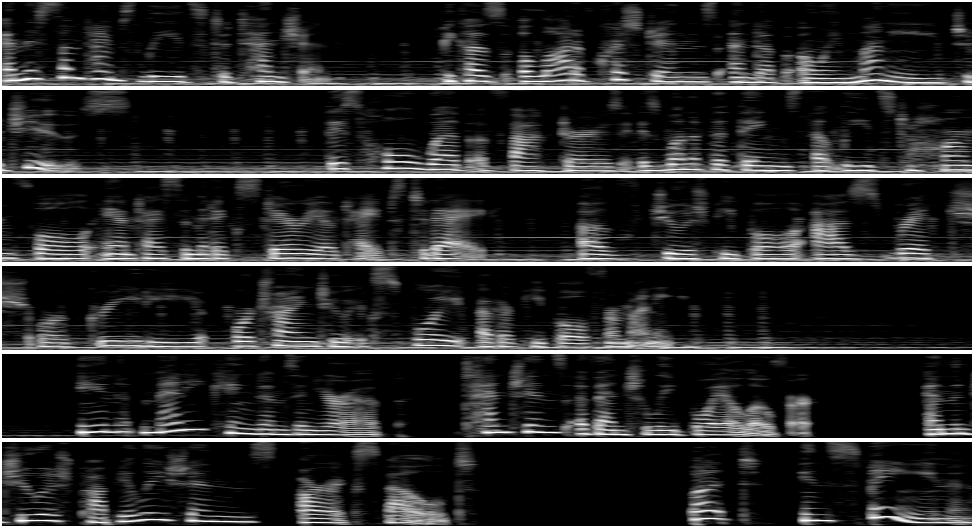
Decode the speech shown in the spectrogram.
And this sometimes leads to tension because a lot of Christians end up owing money to Jews. This whole web of factors is one of the things that leads to harmful anti Semitic stereotypes today of Jewish people as rich or greedy or trying to exploit other people for money. In many kingdoms in Europe, tensions eventually boil over, and the Jewish populations are expelled. But in Spain,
